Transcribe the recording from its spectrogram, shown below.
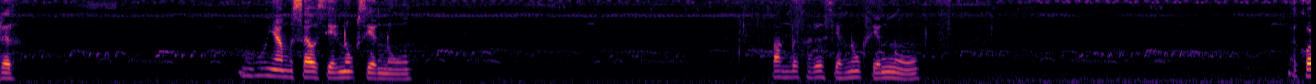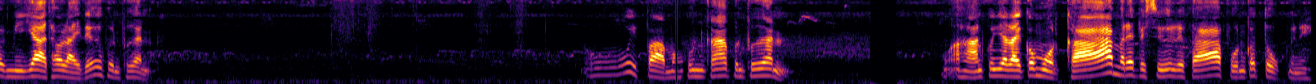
เด้อโอ้ยามมือเช้าเสียงนกเสียงหนูฟังเด้อค่ะเด้อเสียงนกเสียงหนูไม่ค่อยมีหญ้าเท่าไหร่เด้อเพื่อนๆ โอ้ยป่ามาคุณค่าเพื่อนๆ อาหารคุณยายไรก็หมดค่ะไม่ได้ไปซื้อเลยค่ะฝนก็ตกอยู่นี่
